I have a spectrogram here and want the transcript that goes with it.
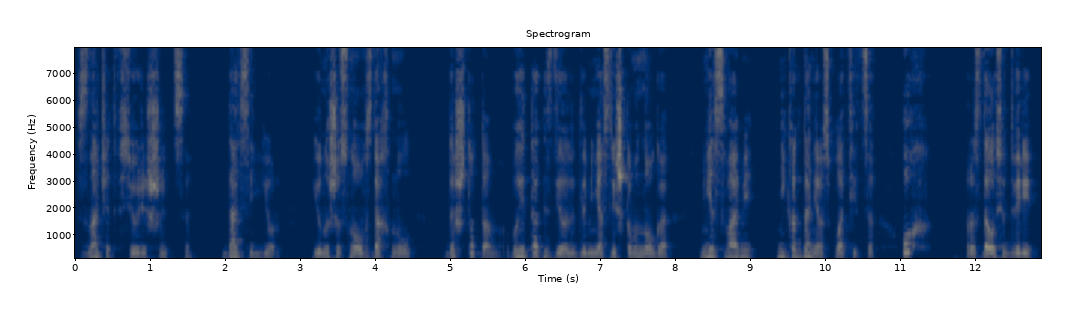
значит, все решится. Да, сеньор, юноша снова вздохнул. Да что там, вы и так сделали для меня слишком много. Мне с вами никогда не расплатиться. «Ох!» — раздалось от двери.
